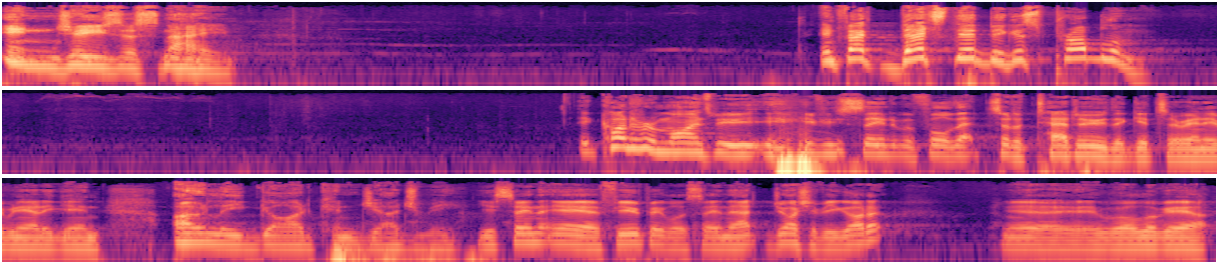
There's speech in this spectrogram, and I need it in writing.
in Jesus' name. In fact, that's their biggest problem. It kind of reminds me, if you've seen it before, that sort of tattoo that gets around every now and again. Only God can judge me. You've seen that? Yeah, a few people have seen that. Josh, have you got it? Yeah, well, look out.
